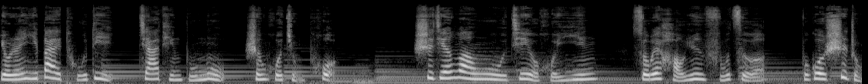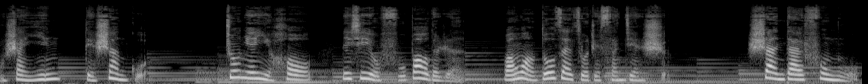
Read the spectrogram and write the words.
有人一败涂地，家庭不睦，生活窘迫。世间万物皆有回音，所谓好运福泽，不过是种善因给善果。中年以后，那些有福报的人，往往都在做这三件事：善待父母。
